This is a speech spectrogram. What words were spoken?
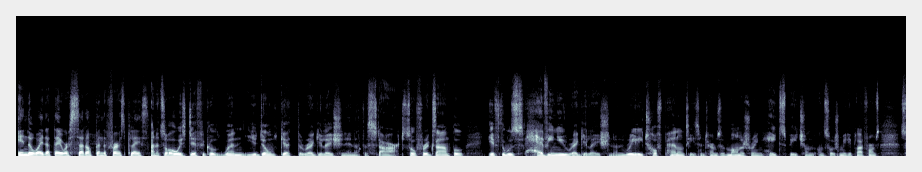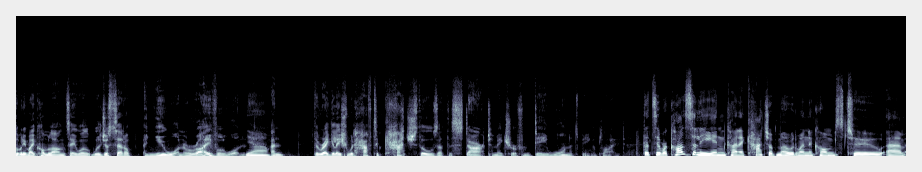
in the way that they were set up in the first place. And it's always difficult when you don't get the regulation in at the start. So, for example, if there was heavy new regulation and really tough penalties in terms of monitoring hate speech on, on social media platforms, somebody might come along and say, well, we'll just set up a new one, a rival one. Yeah. And the regulation would have to catch those at the start to make sure from day one it's being applied that's it. We're constantly in kind of catch up mode when it comes to, um,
